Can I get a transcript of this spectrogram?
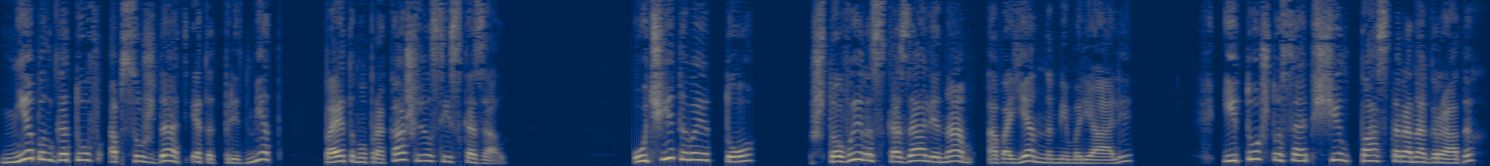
не был готов обсуждать этот предмет, поэтому прокашлялся и сказал. Учитывая то, что вы рассказали нам о военном мемориале, и то, что сообщил пастор о наградах,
